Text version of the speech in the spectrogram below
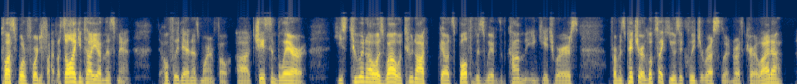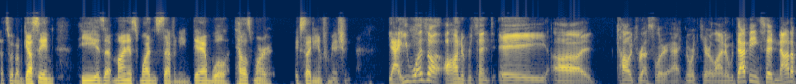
plus 145. That's all I can tell you on this man. Hopefully, Dan has more info. Uh, Chasen Blair, he's 2 0 as well with two knockouts. Both of his wins have come in Cage Warriors. From his picture, it looks like he was a collegiate wrestler at North Carolina. That's what I'm guessing. He is at minus 170. Dan will tell us more exciting information. Yeah, he was a 100% a uh, college wrestler at North Carolina. With that being said, not a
